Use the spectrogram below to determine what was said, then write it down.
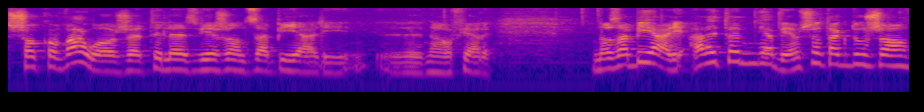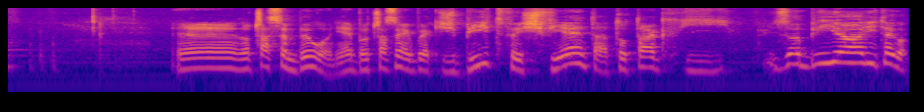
szokowało, że tyle zwierząt zabijali yy, na ofiary. No zabijali, ale to ja wiem, że tak dużo E, no czasem było, nie? Bo czasem jakby jakieś bitwy, święta, to tak zabijali tego.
